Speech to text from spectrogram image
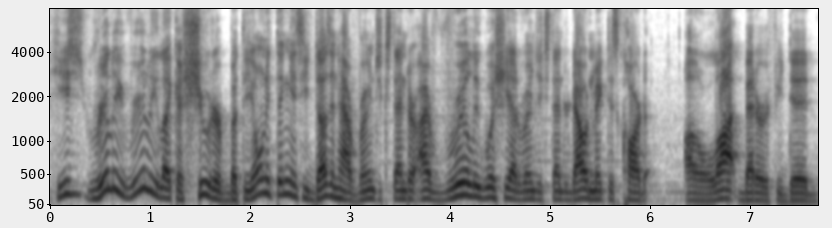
he's really, really like a shooter, but the only thing is he doesn't have range extender. I really wish he had range extender. That would make this card a lot better if he did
